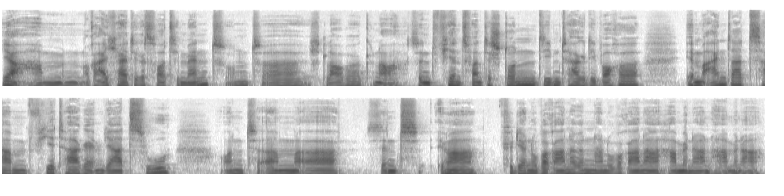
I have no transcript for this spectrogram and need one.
ja, haben ein reichhaltiges Sortiment und äh, ich glaube, genau, sind 24 Stunden, sieben Tage die Woche im Einsatz, haben vier Tage im Jahr zu und ähm, äh, sind immer für die Hannoveranerinnen, Hannoveraner, Hamener und Hamener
